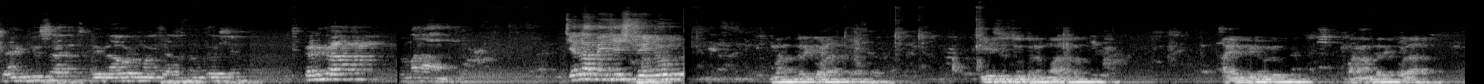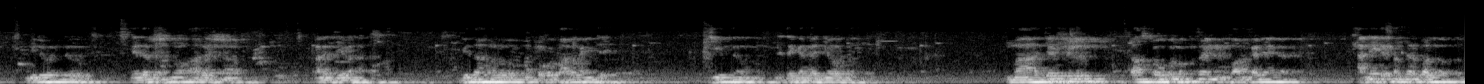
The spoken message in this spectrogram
థ్యాంక్ యూ సార్ మీరు రావడం మాకు చాలా సంతోషం. కనుక మన జిల్లా మేజిస్ట్రేటు మనందరికీ కూడా యేసు చూపిన మార్గం ఆయన విలువలు మన కూడా విలువలు నిదర్శనం ఆదర్శనం మన జీవన విధానంలో మనకు ఒక భాగమైతే జీవితం నిజంగా ధన్యవాదం. మా అధ్యక్షులు రాష్ట్ర ఉప ముఖ్యమైన పవన్ కళ్యాణ్ గారు అనేక సందర్భాల్లో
